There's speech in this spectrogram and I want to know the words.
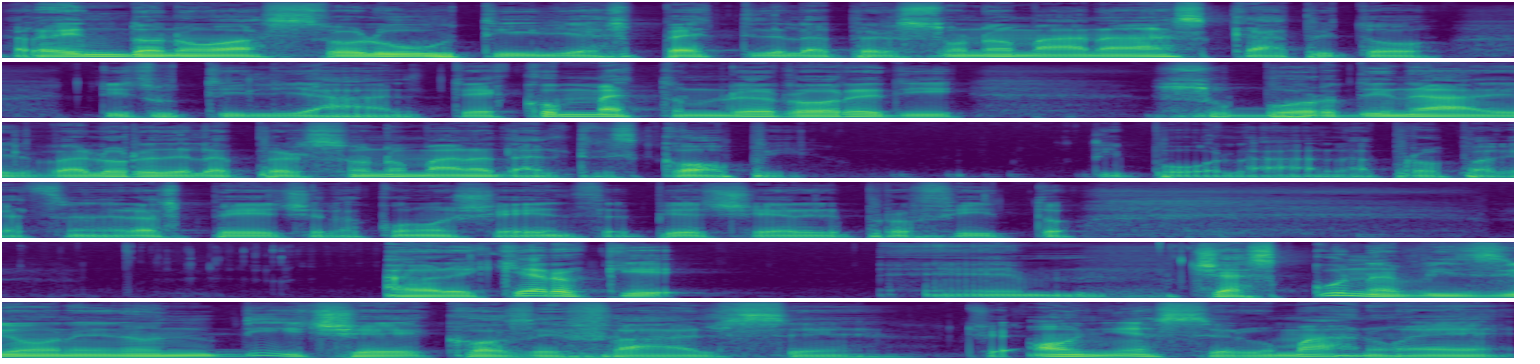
rendono assoluti gli aspetti della persona umana a scapito di tutti gli altri e commettono l'errore di subordinare il valore della persona umana ad altri scopi, tipo la, la propagazione della specie, la conoscenza, il piacere, il profitto. Allora è chiaro che eh, ciascuna visione non dice cose false, cioè, ogni essere umano è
